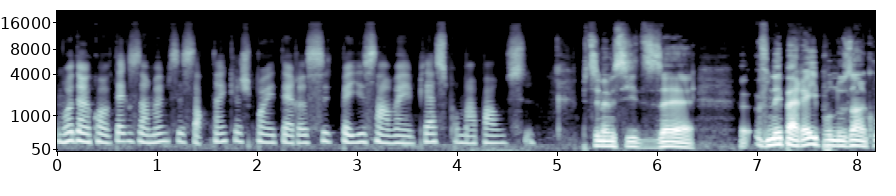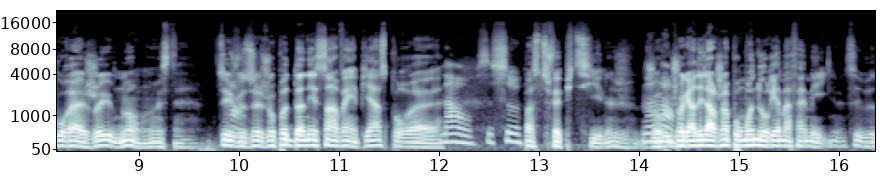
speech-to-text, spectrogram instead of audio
moi, dans un contexte de même, c'est certain que je ne suis pas intéressée de payer 120$ pièces pour ma passe. Puis tu sais, même s'ils disaient euh, venez pareil pour nous encourager, non, hein, c'était- tu sais, je je vais pas te donner 120$ piastres pour. euh, Non, c'est ça. parce que tu fais pitié. Là. Je, Non, je vais, non. je vais garder l'argent pour moi nourrir ma famille. là, tu sais, je veux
